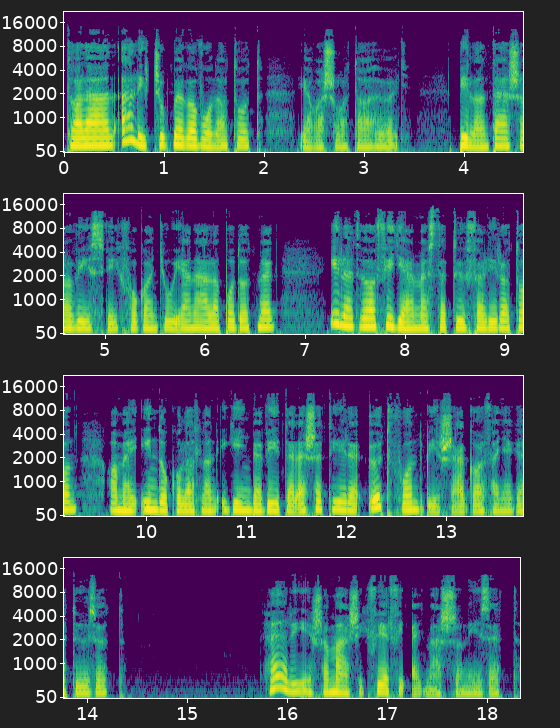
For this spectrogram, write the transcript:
Talán állítsuk meg a vonatot, javasolta a hölgy. Pillantása a vészfék fogantyúján állapodott meg, illetve a figyelmeztető feliraton, amely indokolatlan igénybevétel esetére öt font bírsággal fenyegetőzött. Harry és a másik férfi egymásra nézett.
